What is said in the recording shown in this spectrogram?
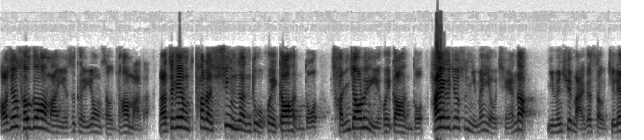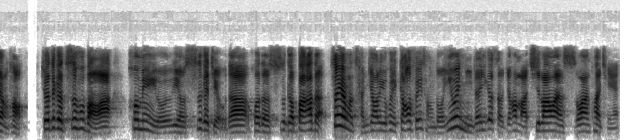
好像 QQ 号码也是可以用手机号码的，那这个样子它的信任度会高很多，成交率也会高很多。还有一个就是你们有钱的，你们去买个手机靓号，就这个支付宝啊，后面有有四个九的或者四个八的，这样的成交率会高非常多。因为你的一个手机号码七八万、十万块钱，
